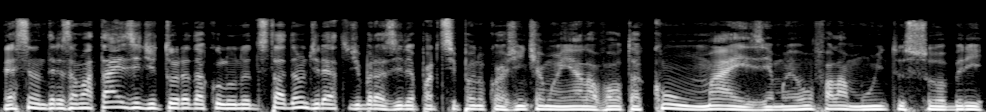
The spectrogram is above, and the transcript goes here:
Essa é a Andresa Matais, editora da coluna do Estadão, direto de Brasília, participando com a gente. Amanhã ela volta com mais e amanhã vamos falar muito sobre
